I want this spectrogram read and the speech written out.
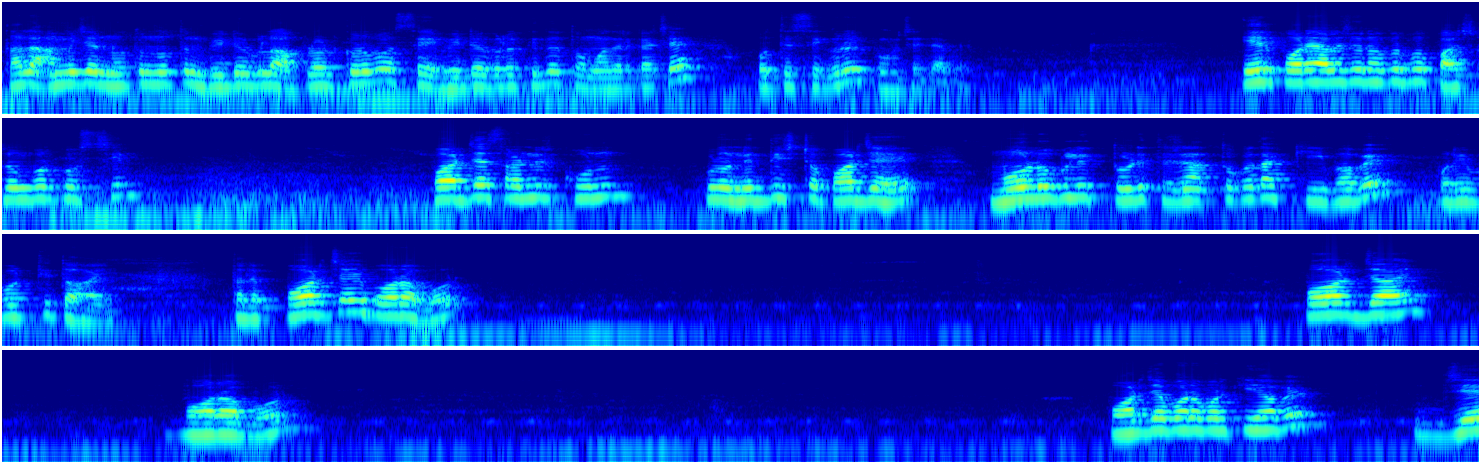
তাহলে আমি যে নতুন নতুন ভিডিওগুলো আপলোড করব, সেই ভিডিওগুলো কিন্তু তোমাদের কাছে অতি শীঘ্রই পৌঁছে যাবে। এরপরে আলোচনা করব পাঁচ নম্বর কোশ্চিন পর্যায় সারণীর কোন কোনো নির্দিষ্ট পর্যায়ে মৌলগুলির তড়িৎ ঋণাত্মকতা কীভাবে পরিবর্তিত হয়? তাহলে পর্যায় বরাবর পর্যায় বরাবর। পর্যায় বরাবর কি হবে? যে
